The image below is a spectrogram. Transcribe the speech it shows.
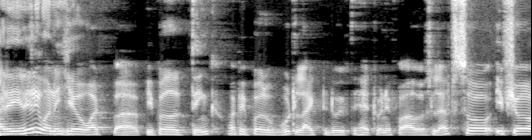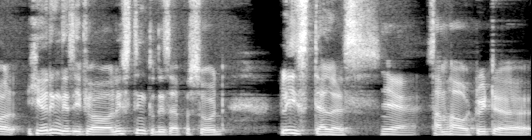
I really want to hear what uh, people think, what people would like to do if they had 24 hours left. So if you're hearing this, if you're listening to this episode, please tell us Yeah. somehow, Twitter,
